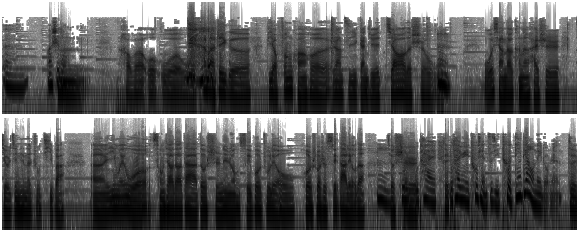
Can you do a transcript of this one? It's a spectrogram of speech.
嗯，王世东，嗯，好吧，我我我看到这个 比较疯狂或让自己感觉骄傲的事物，嗯，我想到可能还是就是今天的主题吧。呃，因为我从小到大都是那种随波逐流，或者说是随大流的，嗯，就是不太不太愿意凸显自己特低调那种人，对，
